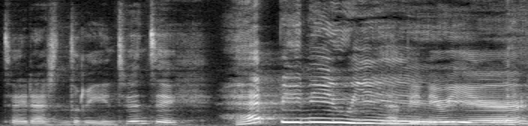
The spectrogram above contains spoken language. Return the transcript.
2023. Happy New Year! Happy New Year!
